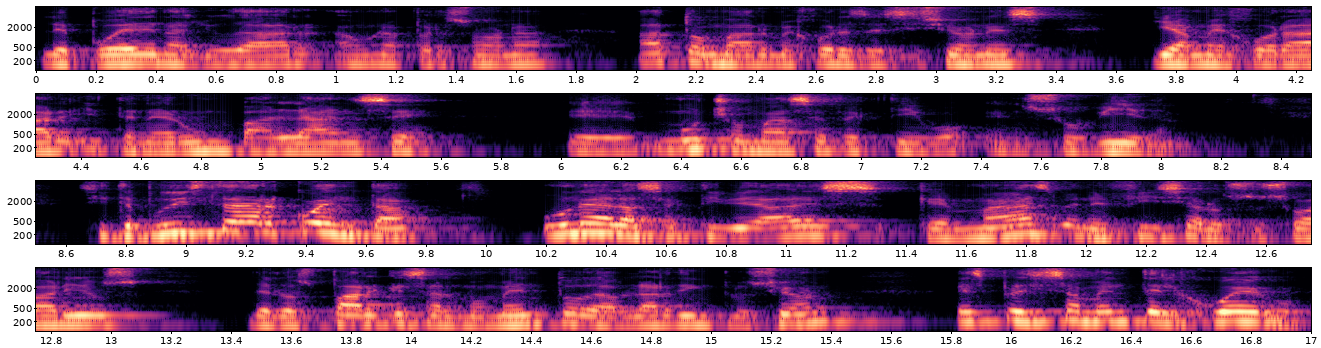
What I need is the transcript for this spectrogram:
le pueden ayudar a una persona a tomar mejores decisiones y a mejorar y tener un balance eh, mucho más efectivo en su vida. Si te pudiste dar cuenta, una de las actividades que más beneficia a los usuarios de los parques al momento de hablar de inclusión es precisamente el juego.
